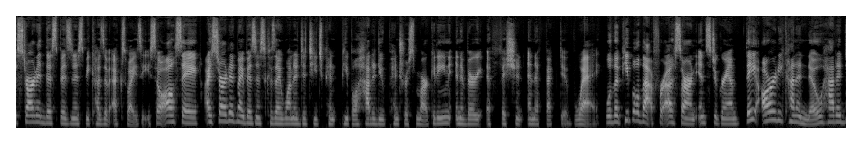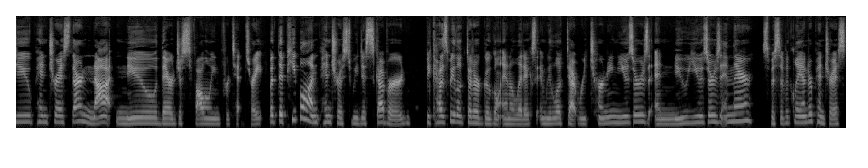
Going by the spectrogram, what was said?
started this business because of XYZ. So I'll say I started my business because I wanted to teach pin- people how to do Pinterest marketing in a very efficient and effective way. Well, the people that for us are on Instagram, they already kind of know how to do Pinterest. They're not new, they're just following for tips, right? But the people on Pinterest we discovered because we looked at our Google Analytics and we looked at returning users and new users in there, specifically under Pinterest,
